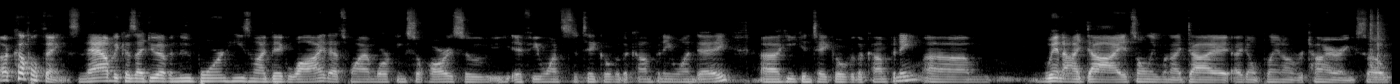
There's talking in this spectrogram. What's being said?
A couple things. Now, because I do have a newborn, he's my big why. That's why I'm working so hard. So if he wants to take over the company one day, uh, he can take over the company. Um, when I die, it's only when I die I, don't plan on retiring. So,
